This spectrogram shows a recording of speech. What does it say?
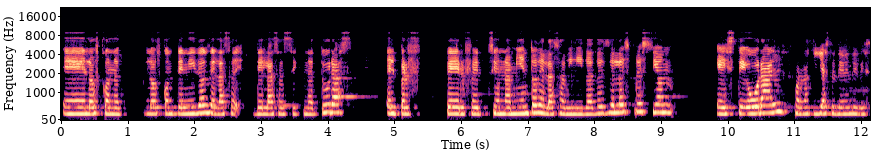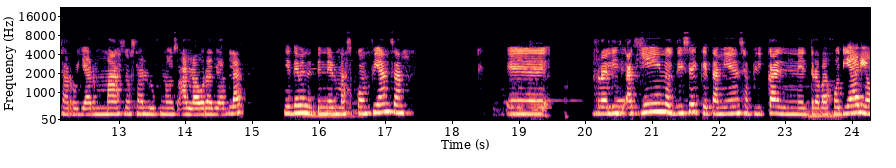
eh, los, contenidos de las, de las asignaturas, el perfeccionamiento de las habilidades de la expresión este, oral, porque aquí ya se deben de desarrollar más los alumnos a la hora de hablar y deben de tener más confianza. Eh, aquí nos dice que también se aplica en el trabajo diario.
